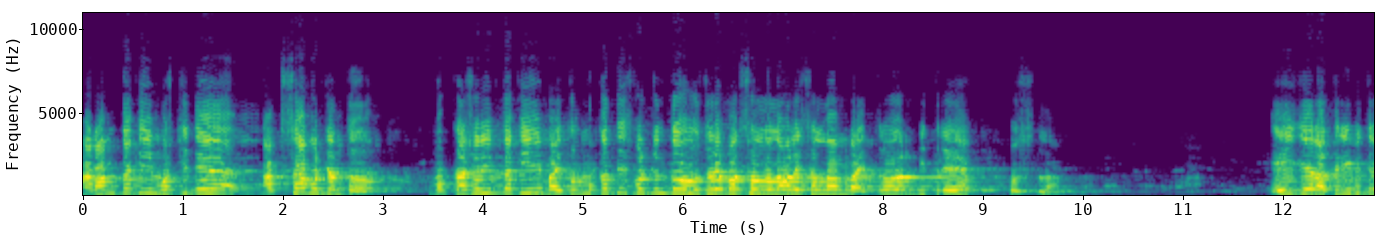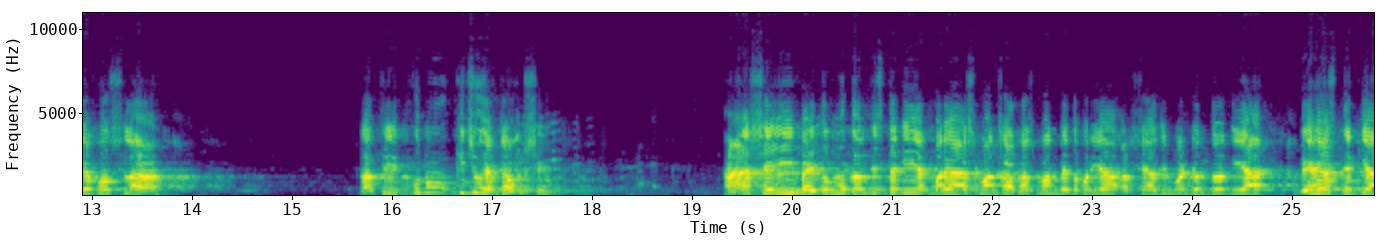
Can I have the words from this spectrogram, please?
হারাম থাকি মসজিদে আকসা পর্যন্ত, মক্কা শরীফ থাকি বাইতুল মুকাদ্দিস পর্যন্ত হুজুরে পাক সাল্লাল্লাহু আলাইহি সাল্লাম রাত্রর ভিতরে ফুসলা। এই যে রাত্রির ভিতরে ফসলা, রাত্রির কোনো কিছু একটা অংশে আর সেই বাইতুল মুকাদ্দিস থেকে একবারে আসমান, সাত আসমান বেতফরিয়া আরশে আজিম পর্যন্ত গিয়া বেহেস দেখিয়া,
